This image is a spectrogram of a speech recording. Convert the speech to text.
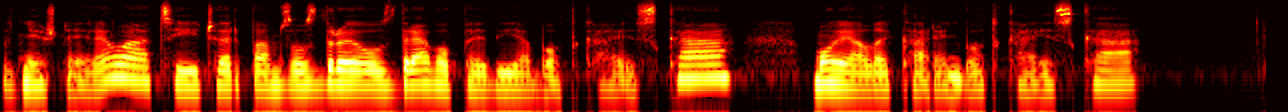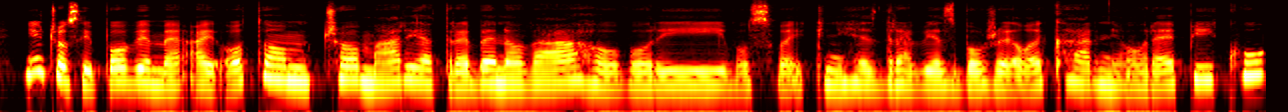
V dnešnej relácii čerpám zo zdrojov zdravopedia.sk, mojalekáreň.sk Niečo si povieme aj o tom, čo Mária Trebenová hovorí vo svojej knihe Zdravie z Božej lekárne o repíku,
